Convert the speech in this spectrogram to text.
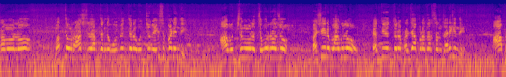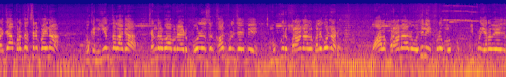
క్రమంలో మొత్తం రాష్ట్ర వ్యాప్తంగా ఊపెత్తిన ఉద్యమం ఎగిసిపడింది. ఆ ఉద్యమంలో చివరి రోజు బషీర్ బాగులో పెద్ద ఎత్తున ప్రజా ప్రదర్శన జరిగింది. ఆ ప్రజా ప్రదర్శన పైన ఒక నియంతలాగా చంద్రబాబు నాయుడు పోలీసులు కాల్పులు జరిపి ముగ్గురు ప్రాణాలు బలిగొన్నాడు. వాళ్ళ ప్రాణాలు వదిలి ఇప్పుడు ఇప్పుడు ఇరవై ఐదు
